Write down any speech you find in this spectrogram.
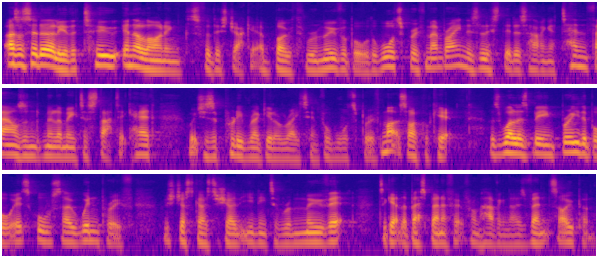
As I said earlier, the two inner linings for this jacket are both removable. The waterproof membrane is listed as having a 10,000 millimeter static head, which is a pretty regular rating for waterproof motorcycle kit. As well as being breathable, it's also windproof, which just goes to show that you need to remove it to get the best benefit from having those vents open.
